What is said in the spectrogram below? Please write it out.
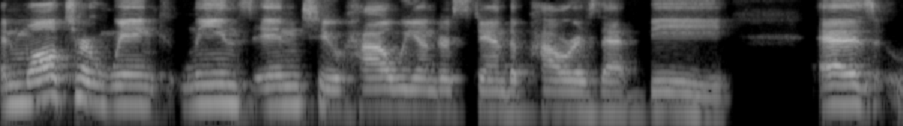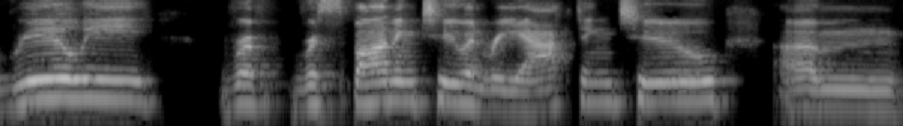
And Walter Wink leans into how we understand the powers that be as really re responding to and reacting to um,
